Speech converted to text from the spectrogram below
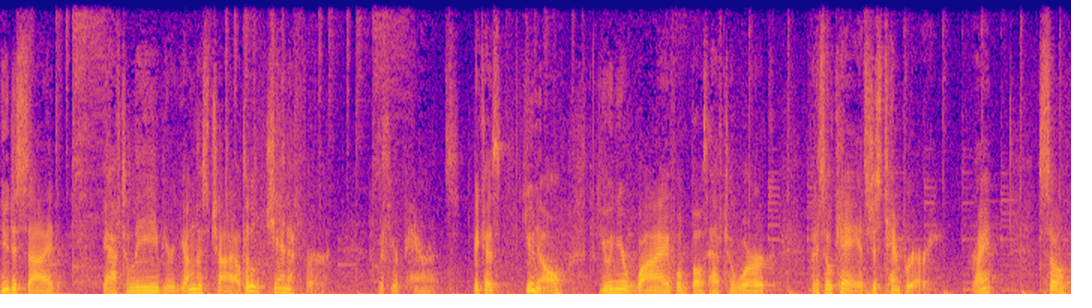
You decide you have to leave your youngest child, little Jennifer, with your parents. Because you know, you and your wife will both have to work, but it's okay, it's just temporary, right? So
